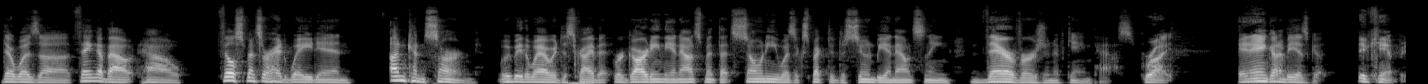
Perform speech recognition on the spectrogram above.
there was a thing about how Phil Spencer had weighed in unconcerned would be the way I would describe it regarding the announcement that Sony was expected to soon be announcing their version of Game Pass. right. It ain't going to be as good. It can't be.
